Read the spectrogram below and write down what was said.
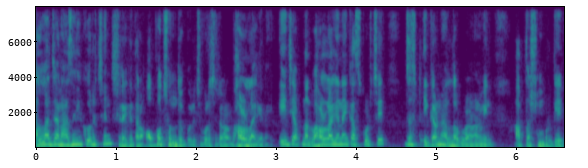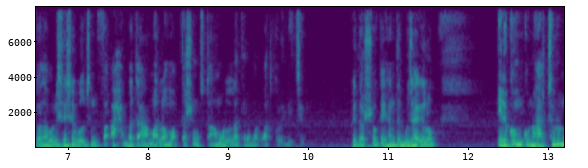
আল্লাহ যা নাজিল করেছেন সেটাকে তারা অপছন্দ করেছে, বলেছে এটা আমার ভালো লাগে না এই যে আপনার ভালো লাগে না কাজ করছে জাস্ট এই কারণে আল্লাহ আমিন। আপনার সম্পর্কে এই কথা বলে শেষে বলছেন আহবাতা আমালহম, আপনার সমস্ত আমল আল্লাহ তালা বরবাদ করে দিচ্ছেন প্রিয় দর্শক, এখান থেকে বোঝা গেল, এরকম কোনো আচরণ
